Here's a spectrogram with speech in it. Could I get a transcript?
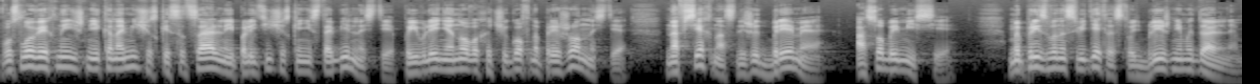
в условиях нынешней экономической, социальной и политической нестабильности, появления новых очагов напряженности, на всех нас лежит бремя особой миссии. Мы призваны свидетельствовать ближним и дальним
